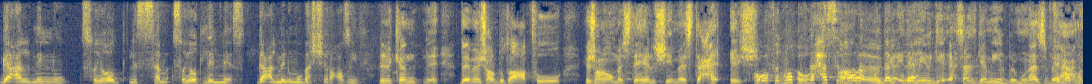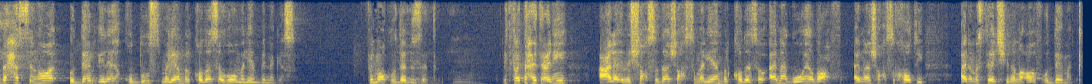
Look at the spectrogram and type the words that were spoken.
جعل منه صياد للسم صياد للناس جعل منه مبشر عظيم. لأن كان دايما يشعر بضعفه يشعر إن هو ما يستاهلش ما يستحقش. هو في الموقف ده حس إن آه، هو ده قدام إله. جميل ج- إحساس جميل بالمناسبة في الموقف يعني. ده حس إن هو قدام إله قدوس مليان بالقداسة وهو مليان بالنجاسة. في الموقف ده بالذات. اتفتحت عينيه على إن الشخص ده شخص مليان بالقداسة وأنا جوايا ضعف أنا شخص خاطي أنا ما استاهلش إن أنا أقف قدامك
